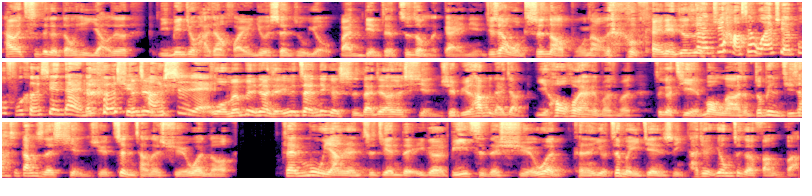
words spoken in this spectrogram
他会吃这个东西，咬这个。里面就好像怀孕就会生出有斑点这这种的概念，就像我们吃脑补脑的这种概念，就是感觉好像完全不符合现代人的科学常识哎。我们不能这样讲，因为在那个时代就叫做显学，比如他们来讲，以后会还有什么什么这个解梦啊什么，都变成其实它是当时的显学正常的学问哦。在牧羊人之间的一个彼此的学问，可能有这么一件事情，他就用这个方法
